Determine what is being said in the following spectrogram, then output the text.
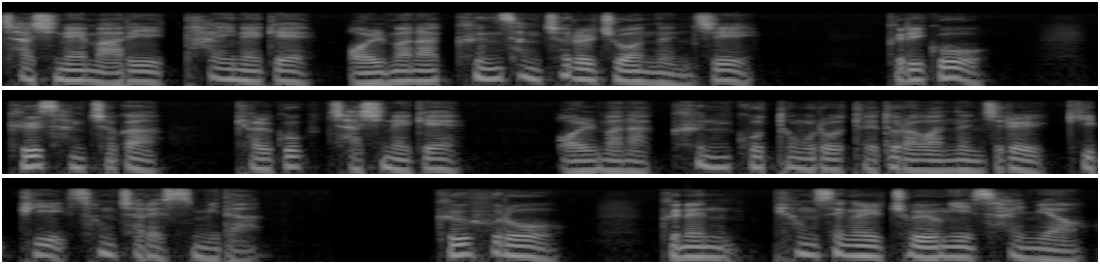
자신의 말이 타인에게 얼마나 큰 상처를 주었는지, 그리고 그 상처가 결국 자신에게 얼마나 큰 고통으로 되돌아왔는지를 깊이 성찰했습니다. 그 후로 그는 평생을 조용히 살며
